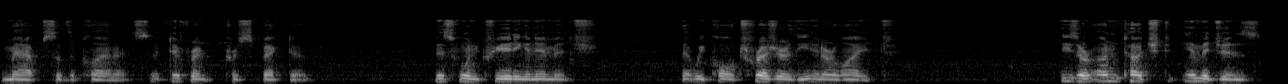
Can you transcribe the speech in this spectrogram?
maps of the planets, a different perspective. This one creating an image that we call Treasure the Inner Light. These are untouched images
